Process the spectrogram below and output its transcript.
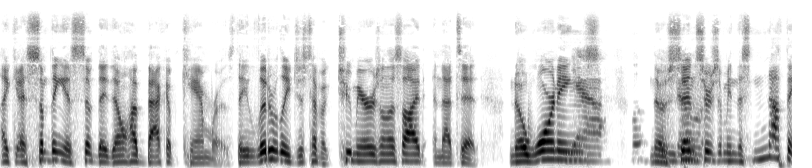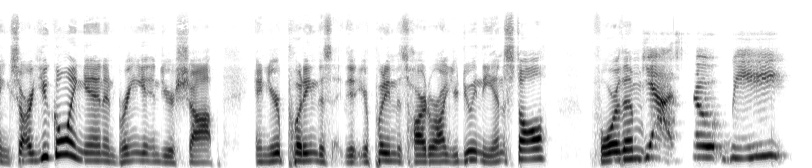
Like as something as simple, they don't have backup cameras. They literally just have like two mirrors on the side and that's it. No warnings. Yeah no sensors. I mean, there's nothing. So, are you going in and bringing it into your shop, and you're putting this, you're putting this hardware on? You're doing the install for them. Yeah. So we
